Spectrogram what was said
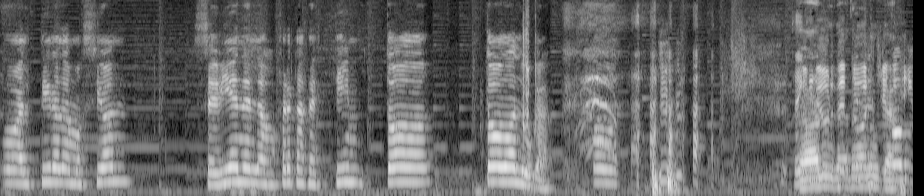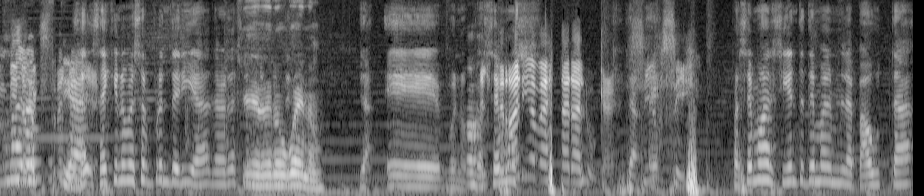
pongo al tiro la emoción. Se vienen las ofertas de Steam, todo, todo a Luca. Todo. ¿Sabes que, Luca, Luca. Steam ni lo Malo. extrañaría. ¿sabes que no me sorprendería? La verdad es que de lo bueno. Ya, eh, bueno, El El pasemos, Terraria va a estar a lucas, Ya, sí eh. o sí. pasemos al siguiente tema en la pauta.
